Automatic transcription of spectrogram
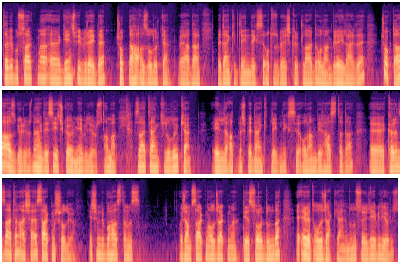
Tabi bu sarkma e, genç bir bireyde çok daha az olurken veya da beden kitle indeksi 35-40'larda olan bireylerde çok daha az görüyoruz. Neredeyse hiç görmeyebiliyoruz. Ama zaten kiloluyken 50-60 beden kitle indeksi olan bir hastada e, karın zaten aşağıya sarkmış oluyor. E şimdi bu hastamız hocam sarkma olacak mı diye sorduğunda e, evet olacak yani bunu söyleyebiliyoruz.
